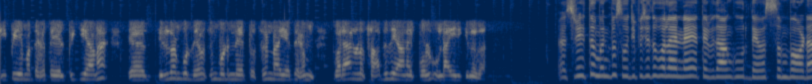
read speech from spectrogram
സി പി എം അദ്ദേഹത്തെ ഏൽപ്പിക്കുകയാണ്. തിരുവിതാംകൂർ ദേവസ്വം ബോർഡിന്റെ പ്രസിഡന്റായി അദ്ദേഹം വരാനുള്ള സാധ്യതയാണ് ഇപ്പോൾ ഉണ്ടായിരിക്കുന്നത്. ശ്രീത്ത് മുൻപ് സൂചിപ്പിച്ചതുപോലെ തന്നെ തിരുവിതാംകൂർ ദേവസ്വം ബോർഡ്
